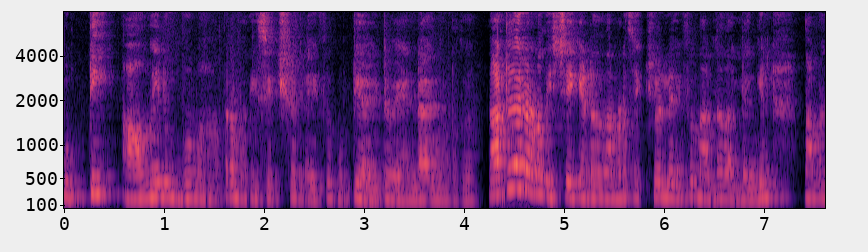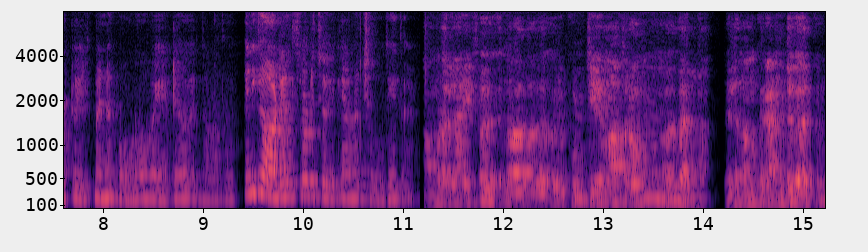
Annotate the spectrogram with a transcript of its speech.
കുട്ടി ആവുന്നതിന് മുമ്പ് മാത്രം മതി സെക്ഷൽ ലൈഫ് കുട്ടിയായിട്ട് വേണ്ട എന്നുള്ളത്. നാട്ടുകാരാണോ നിശ്ചയിക്കേണ്ടത് നമ്മുടെ സെക്ഷൽ ലൈഫ് നല്ലതല്ലെങ്കിൽ നമ്മൾ ട്രീറ്റ്മെന്റ് പോകണോ വേണ്ടയോ എന്നുള്ളത്? എനിക്ക് ഓഡിയൻസിനോട് ചോദിക്കാനുള്ള ചോദ്യം നമ്മുടെ ലൈഫ് എന്ന് പറയുന്നത് ഒരു കുട്ടിയെ മാത്രം ഉം. ഇതല്ല ഇതിൽ നമുക്ക് രണ്ടുപേർക്കും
